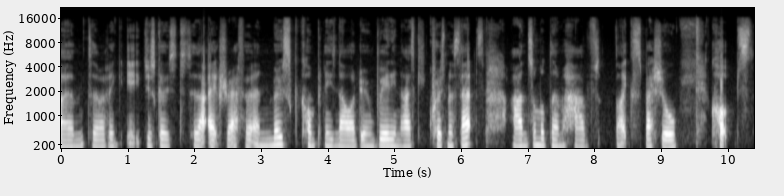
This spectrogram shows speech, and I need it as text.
Um, so I think it just goes to that extra effort. And most companies now are doing really nice Christmas sets and some of them have like special cups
